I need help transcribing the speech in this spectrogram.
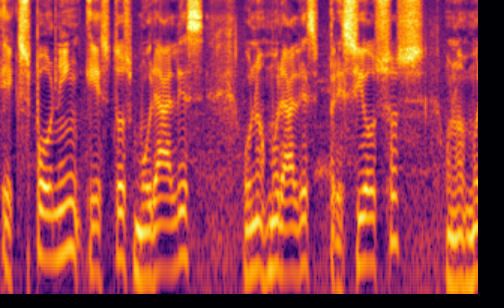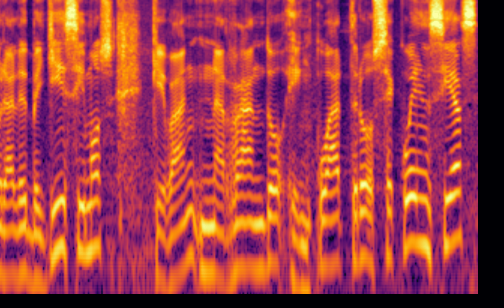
exponen estos murales, unos murales preciosos, unos murales bellísimos que van narrando en cuatro secuencias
